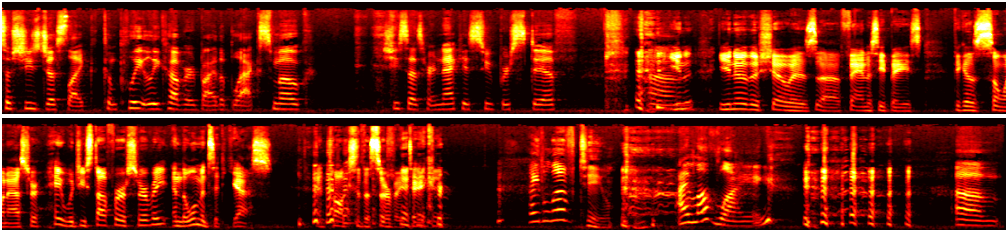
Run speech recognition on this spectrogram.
So she's just like completely covered by the black smoke. She says her neck is super stiff. you Um, know, you know the show is uh, fantasy based because someone asked her, "Hey, would you stop for a survey?" And the woman said yes, and talks to the survey taker. I'd love to. I love lying. um,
